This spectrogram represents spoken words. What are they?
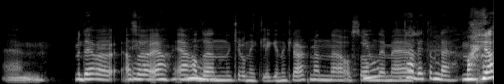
Um, men det var, altså, ja. Jeg hadde mm. en kronikk liggende klar. men også også jo, om det med... Jo, litt om det. Ja,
